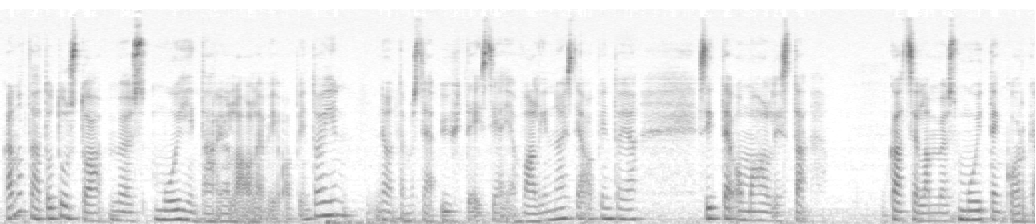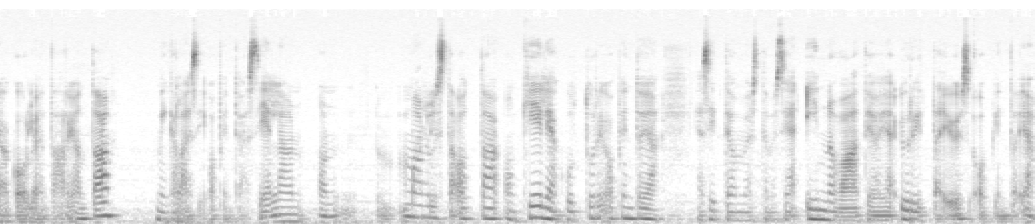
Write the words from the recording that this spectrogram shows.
Kannattaa tutustua myös muihin tarjolla oleviin opintoihin. Ne on tämmöisiä yhteisiä ja valinnaisia opintoja. Sitten on mahdollista katsella myös muiden korkeakoulujen tarjontaa minkälaisia opintoja siellä on, on mahdollista ottaa. On kieli- ja kulttuuriopintoja ja sitten on myös tämmöisiä innovaatio- ja yrittäjyysopintoja.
